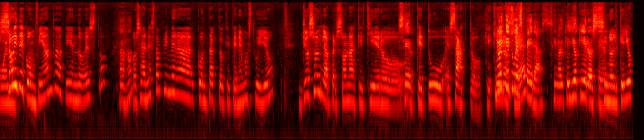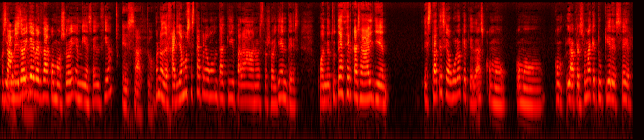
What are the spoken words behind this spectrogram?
bueno. ¿soy de confianza haciendo esto? Ajá. O sea, en este primer contacto que tenemos tú y yo, yo soy la persona que quiero Ser. que tú, exacto, que No quiero el que tú ser, esperas, sino el que yo quiero ser. sino el que yo o sea, quiero me doy ser. de verdad como soy en mi esencia. Exacto. Bueno, dejaríamos esta pregunta aquí para nuestros oyentes. Cuando tú te acercas a alguien, estate seguro que te das como, como la persona que tú quieres ser.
